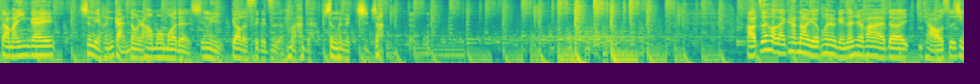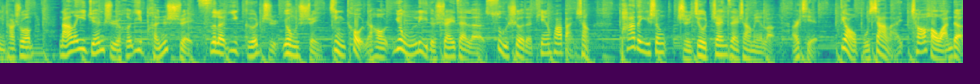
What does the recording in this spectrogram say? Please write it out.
爸妈应该心里很感动，然后默默的心里标了四个字：“妈的，生了个智障。”好，最后来看到有朋友给男生发来的一条私信，他说：“拿了一卷纸和一盆水，撕了一格纸，用水浸透，然后用力的摔在了宿舍的天花板上，啪的一声，纸就粘在上面了，而且掉不下来，超好玩的，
